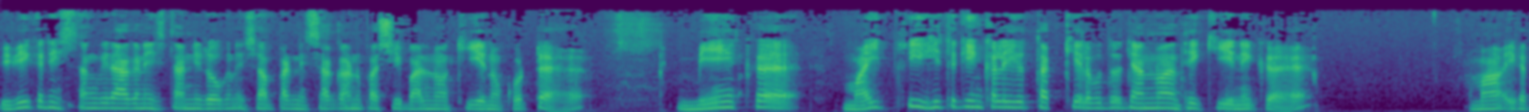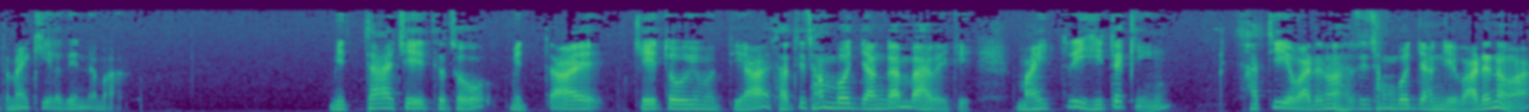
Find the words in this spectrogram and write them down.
විවේක නිස්සං විරාග නිස්සං නිරෝග නිස්සං පරිනිස්සං ගන්න පස්සේ බලනවා කියනකොට මේක මෛත්‍රී හිතකින් කළ යුත්තක් කියලා බුදුරජාන් වහන්සේ කියන එක මා ඒක තමයි කියලා දෙන්න බා. මිත්තා චේතසෝ මිත්තා චේතෝ විමුක්තිය සති සම්බොජ්ජංගම් භාවේති. මෛත්‍රී හිතකින් සතිය වඩනවා සති සම්බොජ්ජංගේ වඩනවා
